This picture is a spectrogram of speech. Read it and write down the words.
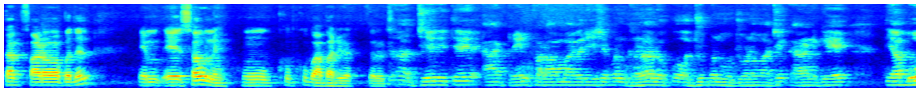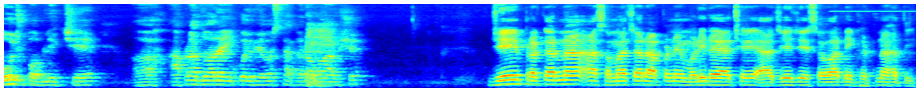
તક ફાળવવા બદલ એમ એ સૌને હું ખૂબ ખૂબ આભાર વ્યક્ત કરું છું. જે રીતે આ ટ્રેન ફાળવવામાં આવી રહી છે પણ ઘણા લોકો હજુ પણ મૂંઝવણમાં છે કારણ કે ત્યાં બહુ જ પબ્લિક છે. આપણા દ્વારા એ કોઈ વ્યવસ્થા કરવામાં આવશે? જે પ્રકારના આ સમાચાર આપણને મળી રહ્યા છે આજે જે સવારની ઘટના હતી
